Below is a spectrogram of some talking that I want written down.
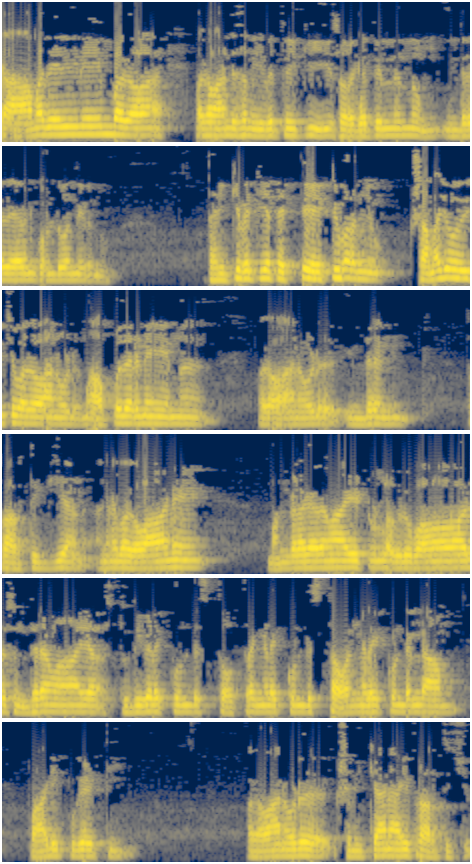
കാമധേനുവിനെയും ഭഗവാൻ ഭഗവാന്റെ സമീപത്തേക്ക് ഈ സ്വർഗത്തിൽ നിന്നും ഇന്ദ്രദേവൻ കൊണ്ടുവന്നിരുന്നു. തനിക്ക് പറ്റിയ തെറ്റ് ഏറ്റു പറഞ്ഞു ക്ഷമ ചോദിച്ചു ഭഗവാനോട് മാപ്പ് തരണേ എന്ന് ഭഗവാനോട് ഇന്ദ്രൻ പ്രാർത്ഥിക്കുകയാണ്. അങ്ങനെ ഭഗവാനെ മംഗളകരമായിട്ടുള്ള ഒരുപാട് സുന്ദരമായ സ്തുതികളെ കൊണ്ട് സ്തോത്രങ്ങളെ കൊണ്ട് സ്തവങ്ങളെ കൊണ്ടെല്ലാം പാടിപ്പുകഴ്ത്തി ഭഗവാനോട് ക്ഷമിക്കാനായി പ്രാർത്ഥിച്ചു.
